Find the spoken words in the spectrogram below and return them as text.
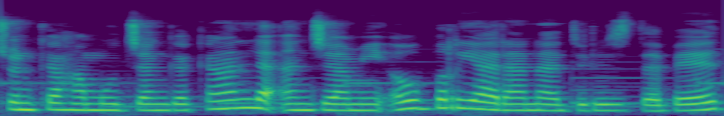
چونکە هەموو جەنگەکان لە ئەنجامی ئەو بڕیارانە دروست دەبێت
